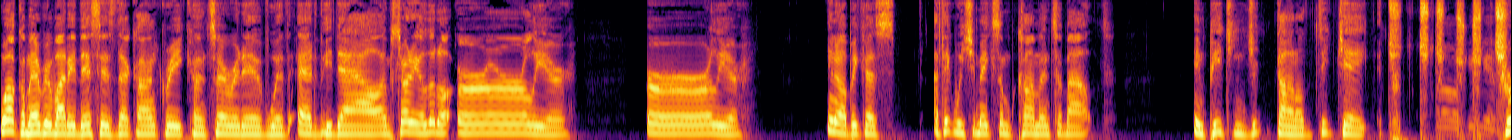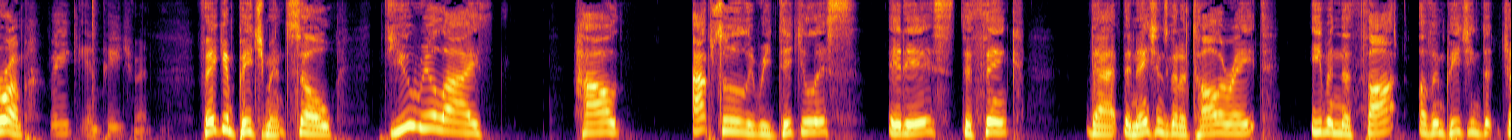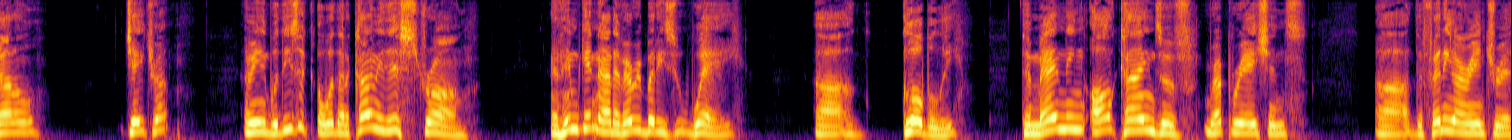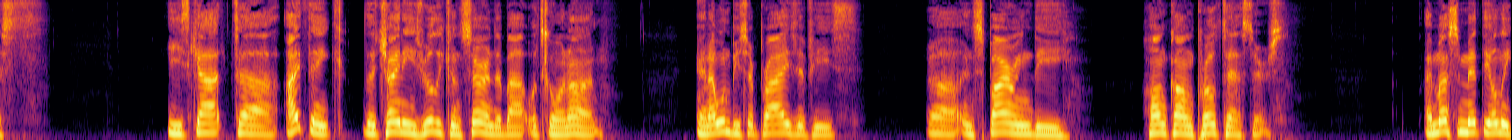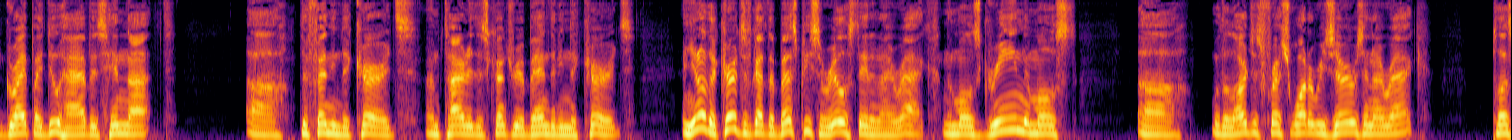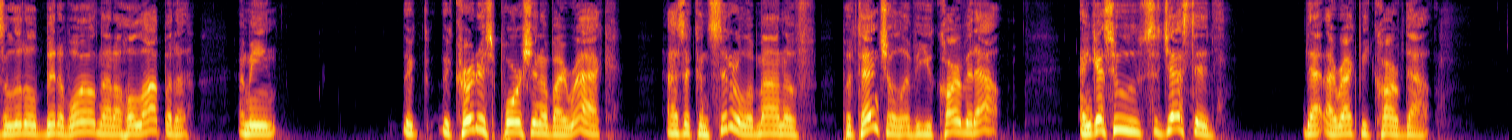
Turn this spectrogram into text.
Welcome, everybody. This is the Concrete Conservative with Ed Vidal. I'm starting a little earlier, earlier, you know, because I think we should make some comments about impeaching J- Donald J. Tr- Oh, tr- give me a Trump. Fake impeachment. Fake impeachment. So, do you realize how absolutely ridiculous it is to think that the nation's going to tolerate even the thought of impeaching Donald J. Trump? I mean, with these with an economy this strong, and him getting out of everybody's way uh, globally, demanding all kinds of reparations, uh, defending our interests. He's got, uh, I think, the Chinese really concerned about what's going on, and I wouldn't be surprised if he's uh, inspiring the Hong Kong protesters. I must admit, the only gripe I do have is him not uh, defending the Kurds. I'm tired of this country abandoning the Kurds. And you know, the Kurds have got the best piece of real estate in Iraq, the most green, the most, uh, with the largest freshwater reserves in Iraq, plus a little bit of oil, not a whole lot, but a, I mean, the the Kurdish portion of Iraq has a considerable amount of potential if you carve it out. And guess who suggested that Iraq be carved out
